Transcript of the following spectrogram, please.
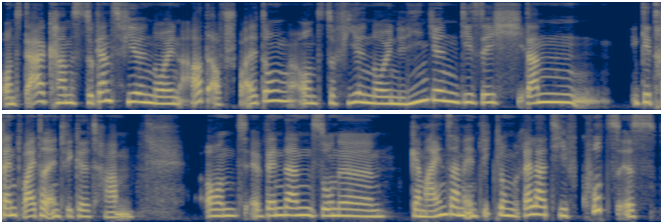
Und da kam es zu ganz vielen neuen Artaufspaltungen und zu vielen neuen Linien, die sich dann getrennt weiterentwickelt haben. Und wenn dann so eine gemeinsame Entwicklung relativ kurz ist,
